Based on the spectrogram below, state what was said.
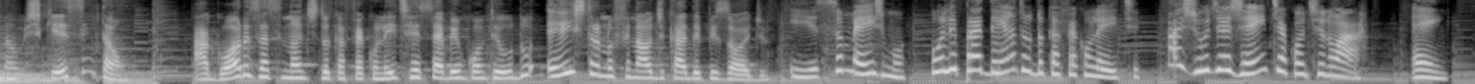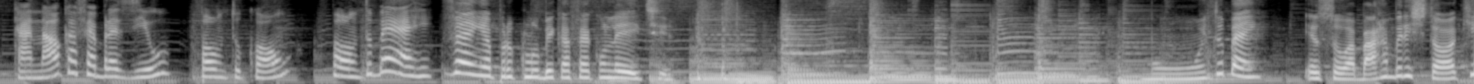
Não esqueça então. Agora os assinantes do Café com Leite recebem um conteúdo extra no final de cada episódio. Isso mesmo. Pule pra dentro do Café com Leite. Ajude a gente a continuar em canalcafebrasil.com.br. Venha pro Clube Café com Leite. Muito bem. Eu sou a Bárbara Stock.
